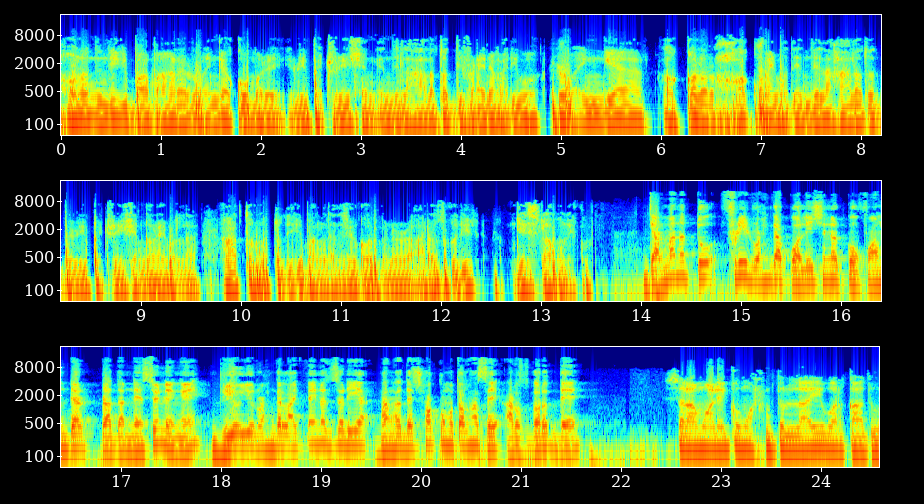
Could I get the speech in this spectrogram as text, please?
হনদিন দেখি বাবা আর রোহিঙ্গা কোমরে রিপেট্রিয়েশন এন্দিলা হালতত দিফাই না পারিব রোহিঙ্গার অকলর হক পাইব এন্দিলা হালতত রিপেট্রিয়েশন করাই বললা আতর দেখি বাংলাদেশের গভর্নমেন্টের আরজ করির জি ইসলাম আলাইকুম। জার্মানতো ফ্রি রোহিঙ্গা কোয়ালিশনের কো ফাউন্ডার ব্রাদার নেচুলিঙে এ ভিওইউ রোহিঙ্গা ৰোহিংগা লাইফলাইনৰ জৰিয়া বাংলাদেশ হকুমতৰ হাসে আরজ গরত দে। সালামু আলাইকুম রহমতুল্লাহ বরকাতু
